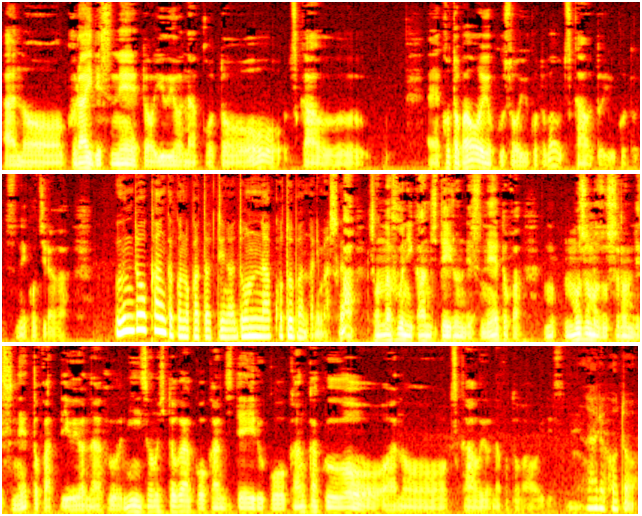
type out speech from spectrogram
あのー暗いですねというようなことを使う、えー言葉をよくそういう言葉を使うということですね、こちらが。運動感覚の方っていうのはどんな言葉になりますか？あ、そんな風に感じているんですね、とか、む、むずむずするんですね、とかっていうような風に、その人がこう感じているこう感覚を、あの、使うようなことが多いですね。なるほど。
